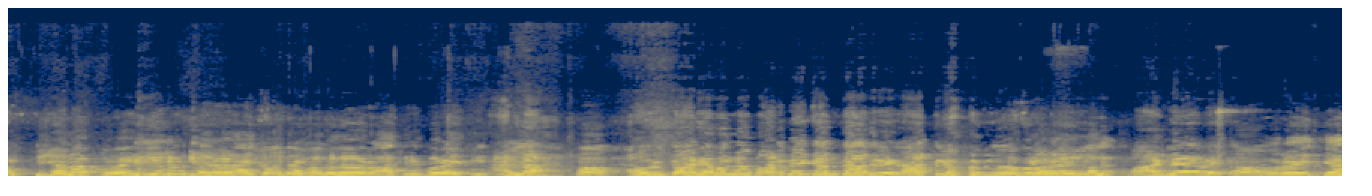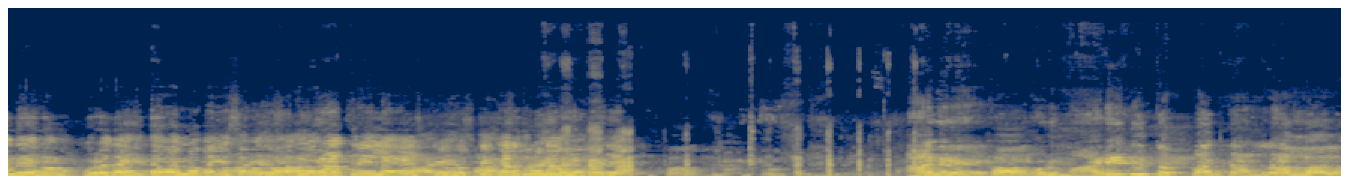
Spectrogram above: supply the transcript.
ಅಷ್ಟು ಜನ ಪುರೋಹಿತಿ ಬರ್ತಾರೆ ಹೇಳಾಯ್ತು ಅಂದ್ರೆ ಹಗಲು ರಾತ್ರಿ ಪುರೋಹಿತಿ ಅಲ್ಲ ಹಾ. ಅವ್ರ ಕಾರ್ಯವನ್ನ ಮಾಡ್ಬೇಕಂತ ಆದ್ರೆ ರಾತ್ರಿ ಹಗಲು ಮಾಡ್ಲೇಬೇಕು. ಪೌರೋಹಿತ್ಯ ಅಂದ್ರೇನು ಪುರದ ಹಿತವನ್ನು ಬಯಸುವುದು ಹಗಲು ರಾತ್ರಿ ಇಲ್ಲ ಎಷ್ಟು ಹೊತ್ತು ಕರೆದ್ರು ನಾವು ಹೋಗೋದೆ. ಆದ್ರೆ ಹಾ. ಅವ್ರು ಮಾಡಿದ್ದು ತಪ್ಪಂತ ಅಲ್ಲ. ಅಲ್ಲ ಅಲ್ಲ.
